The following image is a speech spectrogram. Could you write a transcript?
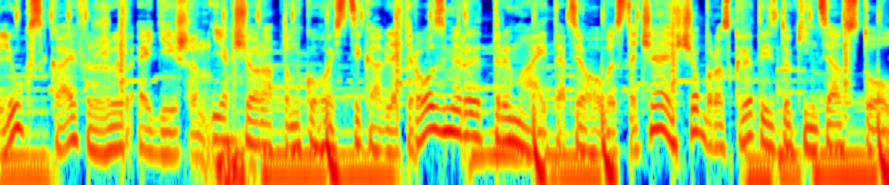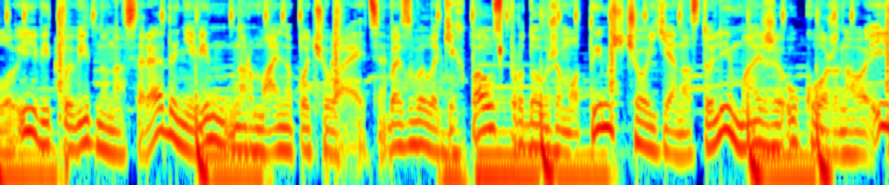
Lux Kайф Жир Edition. Якщо раптом когось цікавлять розміри, тримайте. Цього вистачає, щоб розкритись до кінця столу, і відповідно на середині він нормально почувається. Без великих пауз продовжимо тим, що є на столі майже у кожного, і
